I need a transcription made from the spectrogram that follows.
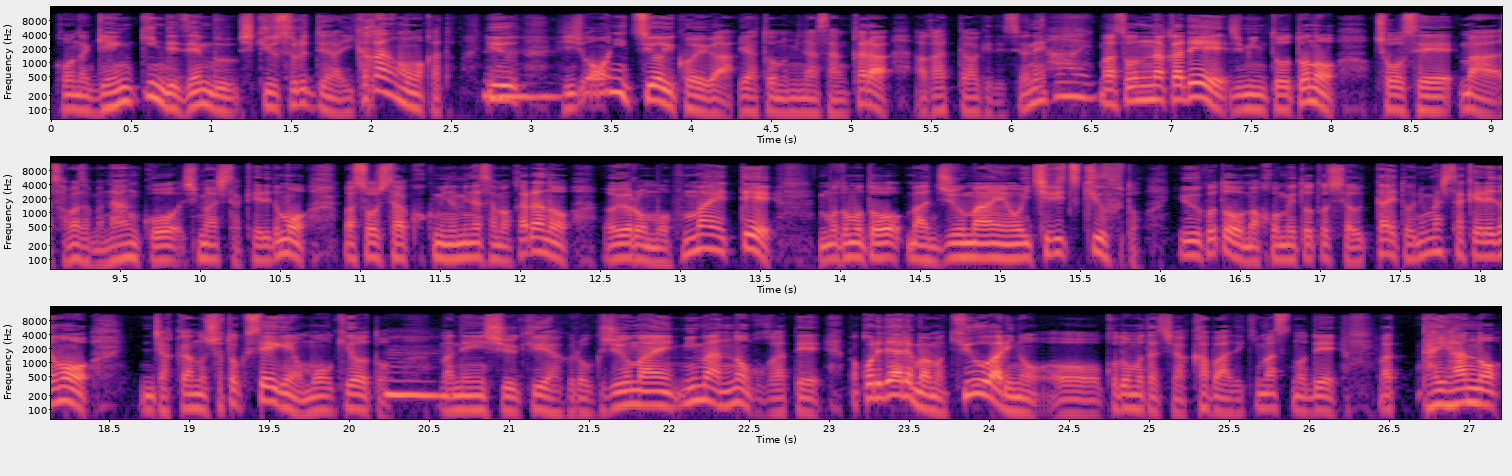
こんな現金で全部支給するっていうのはいかがなものかと。いう非常に強い声が野党の皆さんから上がったわけですよね、はい、まあその中で自民党との調整まあ様々難航しましたけれどもまあそうした国民の皆様からの世論も踏まえてもともとまあ10万円を一律給付ということをまあ公明党としては訴えておりましたけれども若干の所得制限を設けようと、うん、まあ年収960万円未満のご家庭、まあ、これであればまあ9割の子どもたちはカバーできますので、まあ、大半の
